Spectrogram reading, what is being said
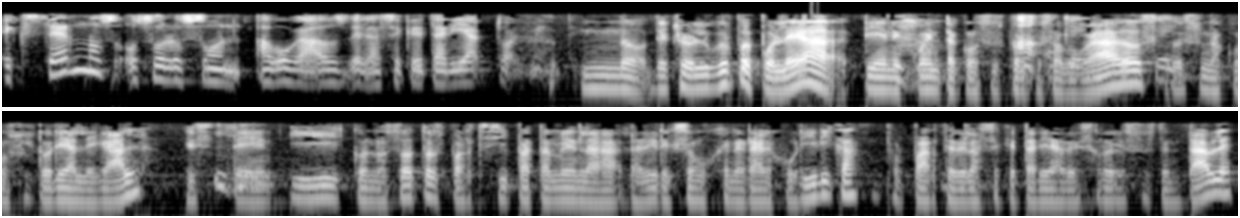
externos o solo son abogados de la Secretaría actualmente? No, de hecho el grupo de Polea tiene cuenta con sus propios ah, abogados, es una consultoría legal. Este, Y con nosotros participa también la, la Dirección General Jurídica por parte de la Secretaría de Desarrollo Sustentable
